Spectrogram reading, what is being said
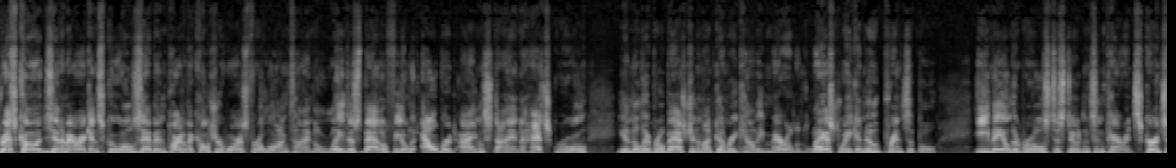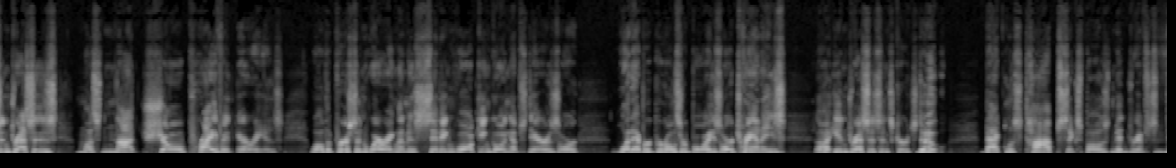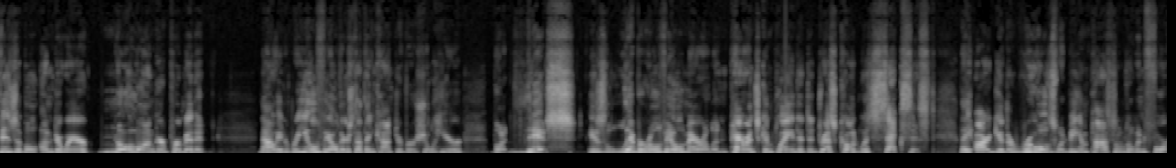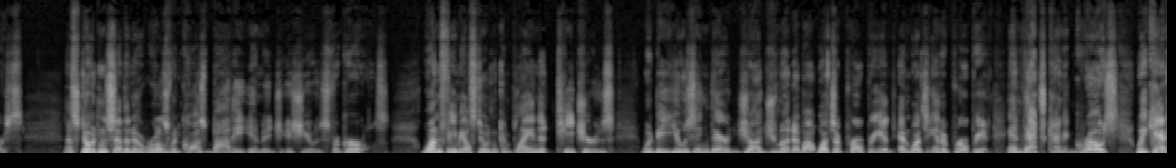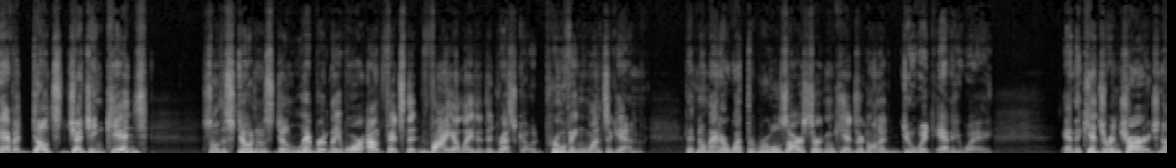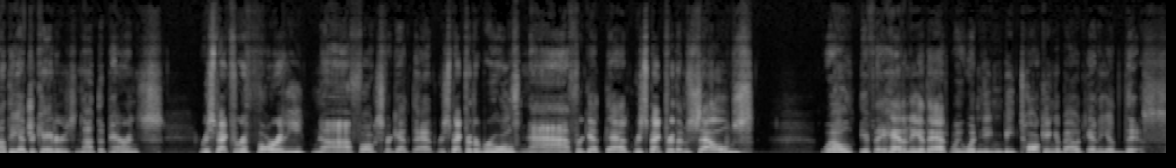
Dress codes in American schools have been part of the culture wars for a long time. The latest battlefield, Albert Einstein High School in the liberal bastion of Montgomery County, Maryland. Last week, a new principal emailed the rules to students and parents. Skirts and dresses must not show private areas while the person wearing them is sitting, walking, going upstairs, or whatever girls or boys or trannies uh, in dresses and skirts do. Backless tops, exposed midriffs, visible underwear no longer permitted. Now, in Realville, there's nothing controversial here, but this is Liberalville, Maryland. Parents complained that the dress code was sexist. They argued the rules would be impossible to enforce. Now, students said the new rules would cause body image issues for girls. One female student complained that teachers would be using their judgment about what's appropriate and what's inappropriate, and that's kind of gross. We can't have adults judging kids. So the students deliberately wore outfits that violated the dress code, proving once again that no matter what the rules are, certain kids are going to do it anyway. And the kids are in charge, not the educators, not the parents. Respect for authority? Nah, folks, forget that. Respect for the rules? Nah, forget that. Respect for themselves? Well, if they had any of that, we wouldn't even be talking about any of this.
